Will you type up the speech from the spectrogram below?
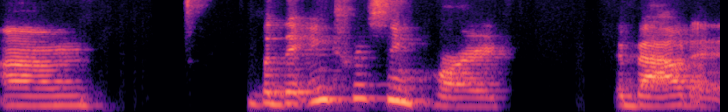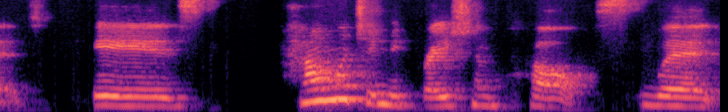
Um, but the interesting part about it is how much immigration helps with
